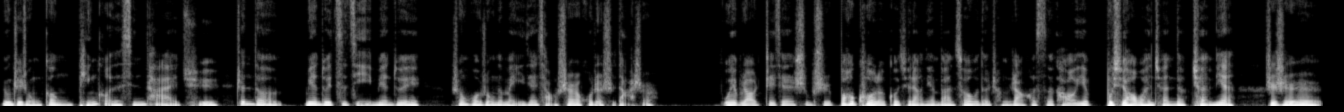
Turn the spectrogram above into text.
用这种更平和的心态去真的面对自己，面对生活中的每一件小事儿或者是大事儿。我也不知道这些是不是包括了过去两年半所有的成长和思考，也不需要完全的全面。只是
